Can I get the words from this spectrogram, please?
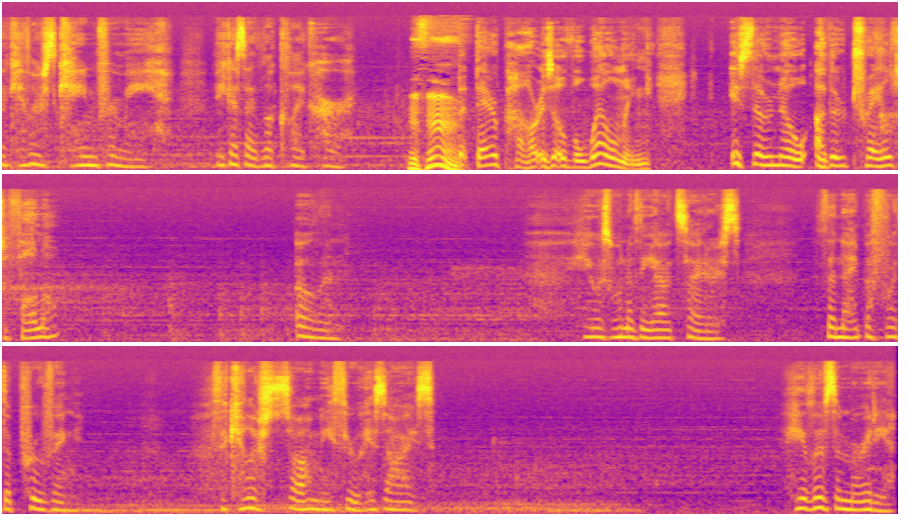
The killers came for me because I look like her. Mm-hmm. But their power is overwhelming. Is there no other trail to follow? Olin. He was one of the outsiders. The night before the proving. The killer saw me through his eyes. He lives in Meridian.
